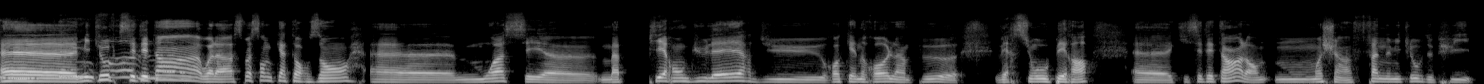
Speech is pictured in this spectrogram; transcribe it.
Euh, qui s'est éteint, voilà, 74 ans. Euh, moi, c'est euh, ma pierre angulaire du rock and roll un peu euh, version opéra euh, qui s'est éteint. Alors moi, je suis un fan de Meatloaf depuis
